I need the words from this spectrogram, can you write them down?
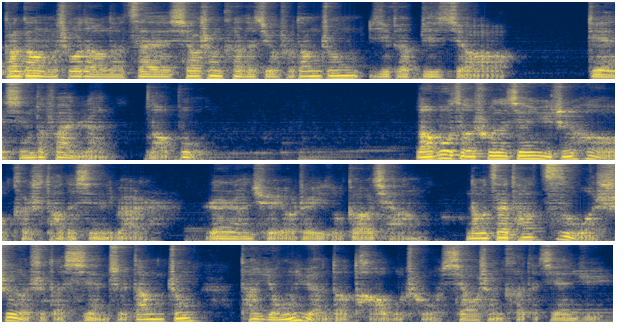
刚刚我们说到了，在《肖申克的救赎》当中，一个比较典型的犯人老布。老布走出了监狱之后，可是他的心里边仍然却有着一堵高墙。那么，在他自我设置的限制当中，他永远都逃不出肖申克的监狱。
